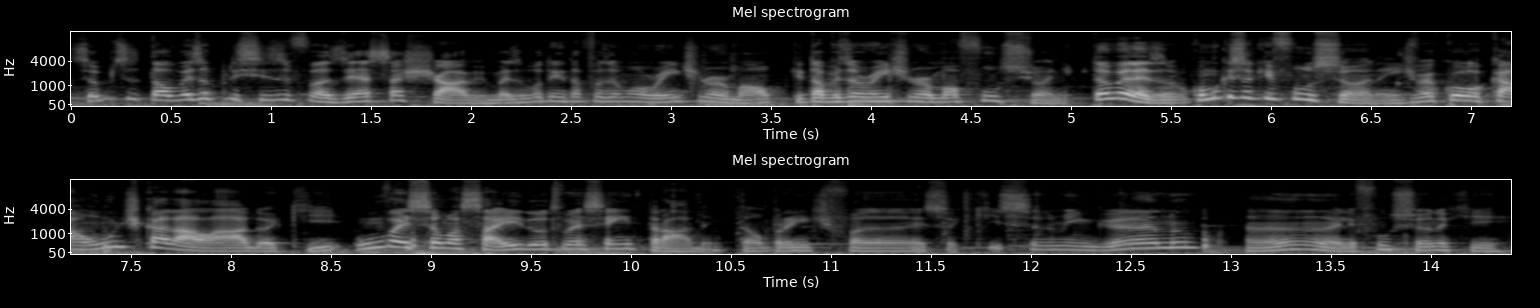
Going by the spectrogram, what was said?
Se eu preciso, talvez eu precise fazer essa chave, mas eu vou tentar fazer uma wrench normal, que talvez a wrench normal funcione. Então, beleza. Como que isso aqui funciona? A gente vai colocar um de cada lado aqui. Um vai ser uma saída, o outro vai ser a entrada. Então, pra gente fazer isso aqui, se não me engano... Ah, ele funciona aqui.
